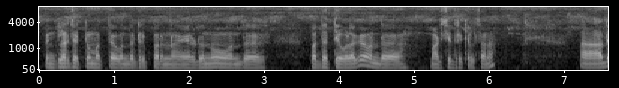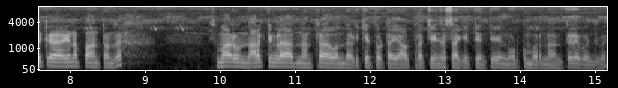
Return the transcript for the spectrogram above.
ಸ್ಪ್ರಿಂಕ್ಲರ್ ಜಟ್ಟು ಮತ್ತು ಒಂದು ಡ್ರಿಪ್ಪರ್ನ ಎರಡೂ ಒಂದು ಪದ್ಧತಿ ಒಳಗೆ ಒಂದು ಮಾಡಿಸಿದ್ರಿ ಕೆಲಸನ. ಅದಕ್ಕೆ ಏನಪ್ಪ ಅಂತಂದ್ರೆ ಸುಮಾರು ಒಂದು ನಾಲ್ಕು ತಿಂಗಳಾದ ನಂತರ ಒಂದು ಅಡಿಕೆ ತೋಟ ಯಾವ ಥರ ಚೇಂಜಸ್ ಆಗೈತೆ ಅಂತ ನೋಡ್ಕೊಂಬರೋಣ ಅಂತೇಳಿ ಬಂದ್ವಿ.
